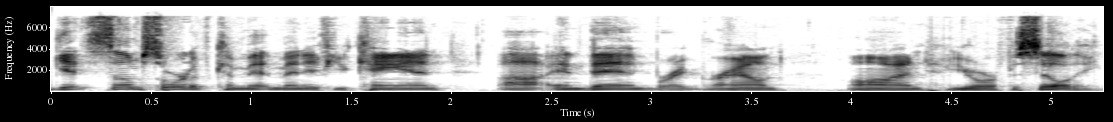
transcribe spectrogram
get some sort of commitment if you can, uh, and then break ground on your facility.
